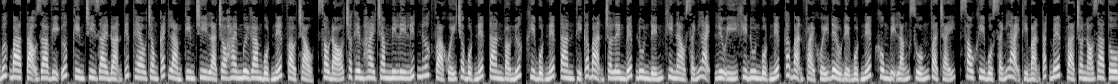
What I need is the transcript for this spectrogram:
Bước 3. Tạo gia vị ướp kim chi giai đoạn tiếp theo trong cách làm kim chi là cho 20g bột nếp vào chảo, sau đó cho thêm 200ml nước và khuấy cho bột nếp tan vào nước. Khi bột nếp tan thì các bạn cho lên bếp đun đến khi nào sánh lại. Lưu ý khi đun bột nếp các bạn phải khuấy đều để bột nếp không bị lắng xuống và cháy. Sau khi bột sánh lại thì bạn tắt bếp và cho nó ra tô.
